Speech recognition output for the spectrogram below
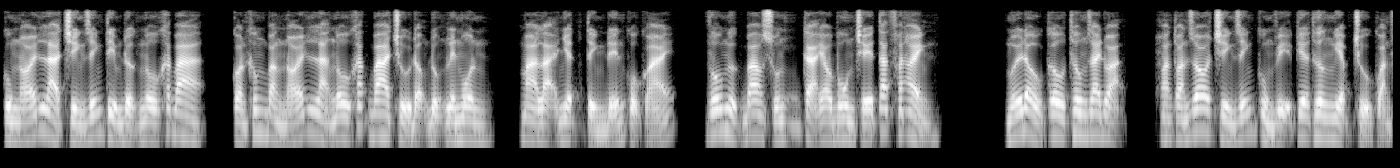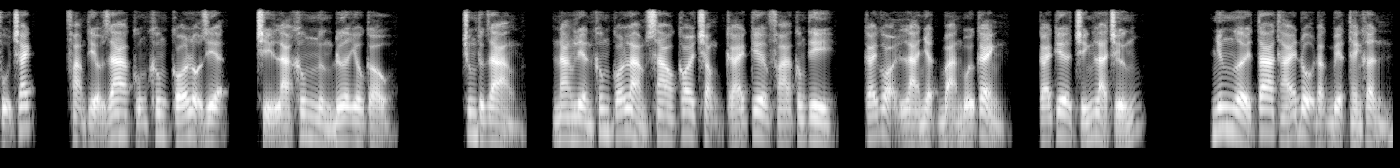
cùng nói là trình dĩnh tìm được nô khắc ba, còn không bằng nói là nô khắc ba chủ động đụng lên môn, mà lại nhiệt tình đến cổ quái vô ngực bao xuống cả eo album chế tác phát hành. Mới đầu câu thông giai đoạn, hoàn toàn do trình dĩnh cùng vị kia thương nghiệp chủ quản phụ trách, phạm tiểu gia cũng không có lộ diện, chỉ là không ngừng đưa yêu cầu. Trung thực giảng, nàng liền không có làm sao coi trọng cái kia phá công ty, cái gọi là nhật bản bối cảnh, cái kia chính là chứng nhưng người ta thái độ đặc biệt thành khẩn,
